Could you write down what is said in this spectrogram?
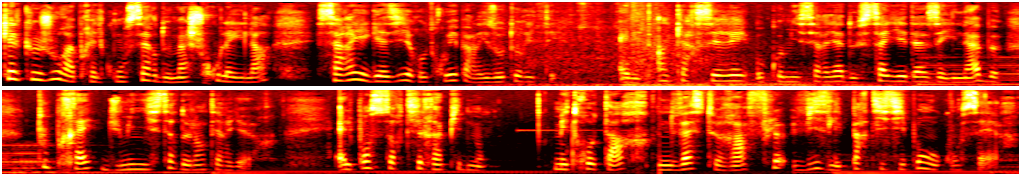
Quelques jours après le concert de Mashrou Leila, Sarah Egazi est retrouvée par les autorités. Elle est incarcérée au commissariat de Sayeda Zeynab, tout près du ministère de l'Intérieur. Elle pense sortir rapidement. Mais trop tard, une vaste rafle vise les participants au concert.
